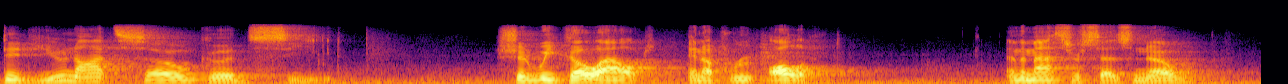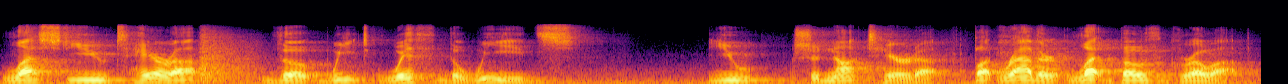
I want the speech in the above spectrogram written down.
did you not sow good seed? Should we go out and uproot all of it? And the master says, No, lest you tear up the wheat with the weeds, you should not tear it up, but rather let both grow up,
